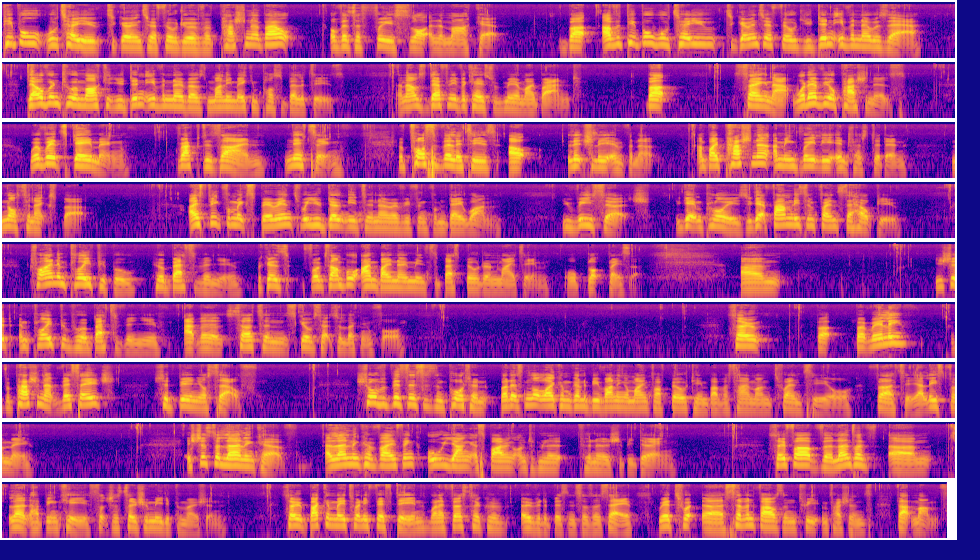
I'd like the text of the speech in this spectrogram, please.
People will tell you to go into a field you're either passionate about or there's a free slot in the market. But other people will tell you to go into a field you didn't even know was there. Delve into a market you didn't even know there was money-making possibilities. And that was definitely the case with me and my brand. But saying that, whatever your passion is, whether it's gaming, graphic design, knitting, the possibilities are literally infinite. And by passionate, I mean greatly interested in, not an expert. I speak from experience where you don't need to know everything from day one. You research, you get employees, you get families and friends to help you. Try and employ people who are better than you. Because, for example, I'm by no means the best builder in my team, or block placer. Um, you should employ people who are better than you at the certain skill sets you're looking for. So, but, but really, the passion at this age should be in yourself. Sure, the business is important, but it's not like I'm going to be running a Minecraft build team by the time I'm 20 or 30, at least for me. It's just a learning curve. A learning curve I think all young aspiring entrepreneurs should be doing. So far, the learns I've um, learned have been key, such as social media promotion. So back in May 2015, when I first took over the business, as I say, we had uh, 7,000 tweet impressions that month.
